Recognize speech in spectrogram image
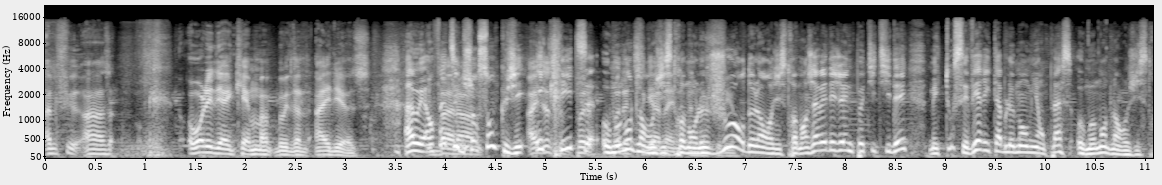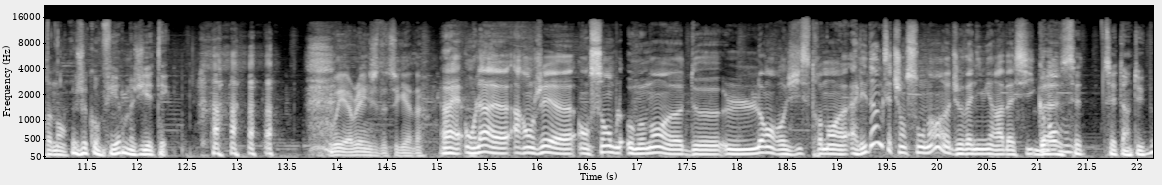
a few. Uh, already, I came up with the ideas. Ah ouais, en fait, But, c'est une um, chanson que j'ai écrite put- au moment de l'enregistrement, le jour de l'enregistrement. J'avais déjà une petite idée, mais tout s'est véritablement mis en place au moment de l'enregistrement. Je confirme, j'y étais. We arranged it together. Ouais, on l'a euh, arrangé euh, ensemble au moment euh, de l'enregistrement. Elle est dingue cette chanson, non, Giovanni Mirabassi? Bah, vous- C'est un tube.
